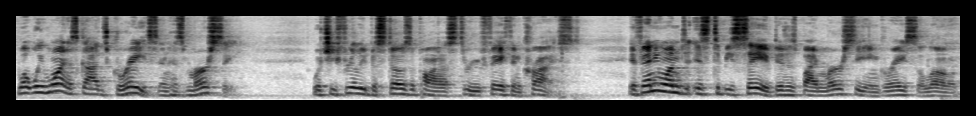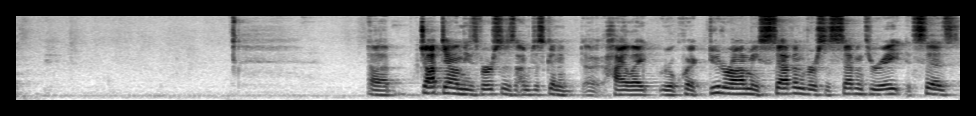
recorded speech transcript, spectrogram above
What we want is God's grace and his mercy, which he freely bestows upon us through faith in Christ. If anyone is to be saved, it is by mercy and grace alone. Uh, jot down these verses. I'm just going to uh, highlight real quick. Deuteronomy 7, verses 7 through 8. It says,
